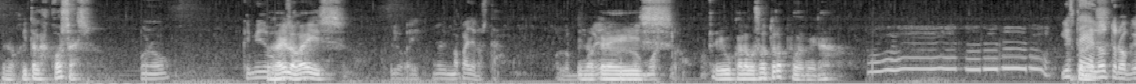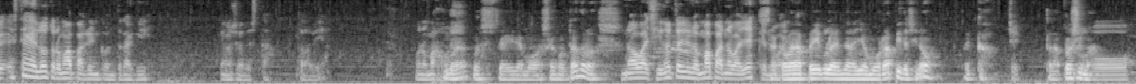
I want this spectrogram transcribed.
Me lo quitan las cosas. Bueno, qué miedo Pues hemos ahí lo veis. Ahí lo veis. El mapa ya no está. Si no queréis, queréis buscarlo vosotros, pues mira. Y este es el otro, que este es el otro mapa que encontré aquí. Que no sé dónde está todavía. Bueno, majos. Bueno, pues ya iremos encontrándolos. No, va- si no tenéis los mapas, no vayáis, que Se no acaba vayáis. la película de Nada muy rápido, si no. Venga. Sí. Hasta la próxima. Luego-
